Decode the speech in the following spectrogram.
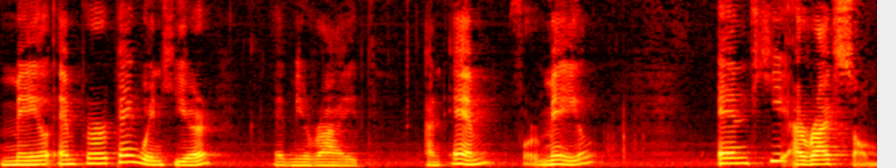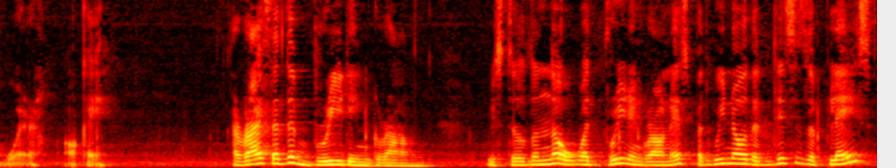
male emperor penguin here. Let me write an M for male. And he arrives somewhere. Okay. Arrives at the breeding ground. We still don't know what breeding ground is, but we know that this is a place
